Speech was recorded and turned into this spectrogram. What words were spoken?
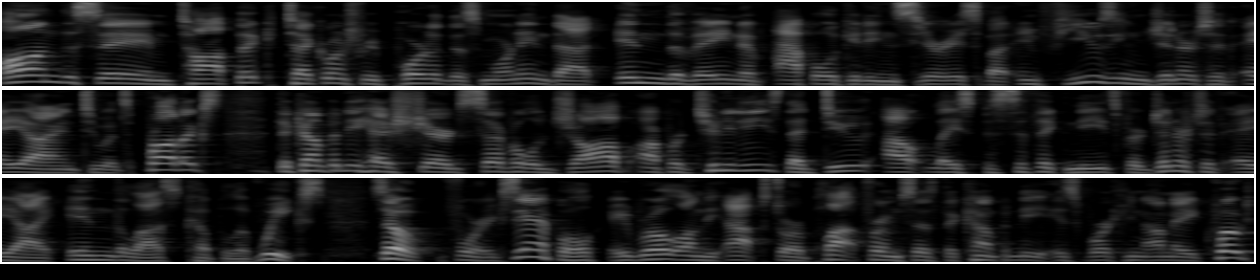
On the same topic, TechCrunch reported this morning that, in the vein of Apple getting serious about infusing generative AI into its products, the company has shared several job opportunities that do outlay specific needs for generative AI in the last couple of weeks. So, for example, a role on the App Store platform says the company is working on a quote,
